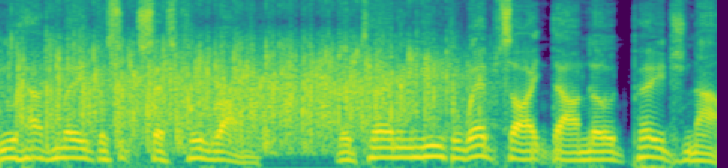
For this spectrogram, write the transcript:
You have made a successful run. Returning you to website download page now.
